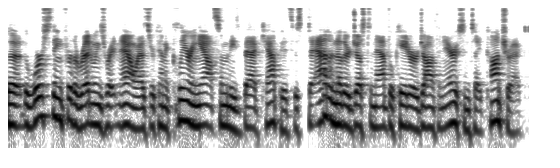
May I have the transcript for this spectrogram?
The the worst thing for the Red Wings right now, as they're kind of clearing out some of these bad cap hits, is to add another Justin Abdelkader or Jonathan Ericsson type contract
